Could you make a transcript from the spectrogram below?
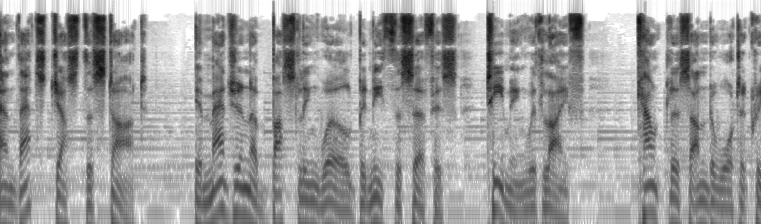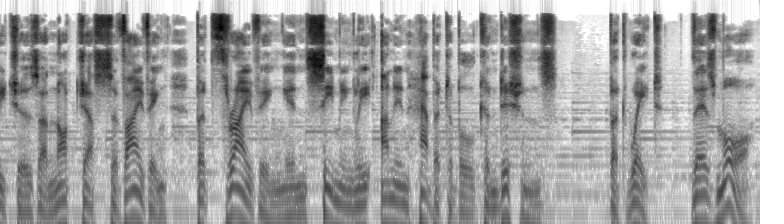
And that's just the start. Imagine a bustling world beneath the surface, teeming with life. Countless underwater creatures are not just surviving, but thriving in seemingly uninhabitable conditions. But wait, there's more.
